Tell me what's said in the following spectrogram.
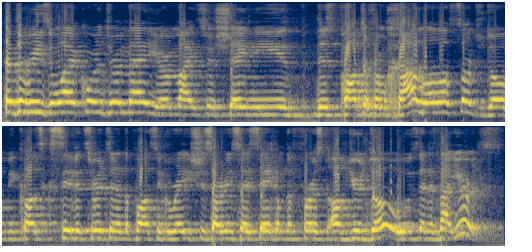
That the reason why, according to Meir, Ma'aser Sheni, this potter from Chala, such dough, because Ksiv, it's written in the Pasuk, Rashis Arisai Sechem, the first of your doughs, and it's not yours.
